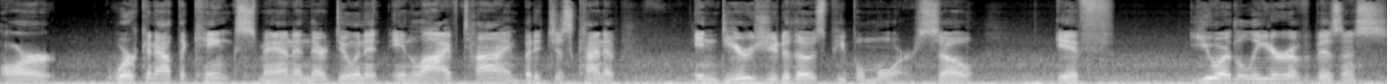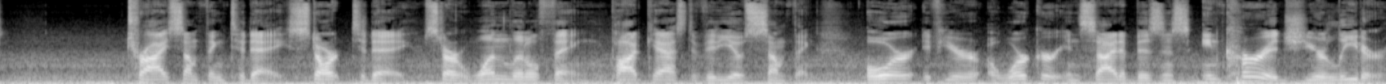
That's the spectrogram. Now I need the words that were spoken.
are working out the kinks, man, and they're doing it in live time, but it just kind of endears you to those people more. So if you are the leader of a business. Try something today. Start today. Start one little thing podcast, a video, something. Or if you're a worker inside a business, encourage your leader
